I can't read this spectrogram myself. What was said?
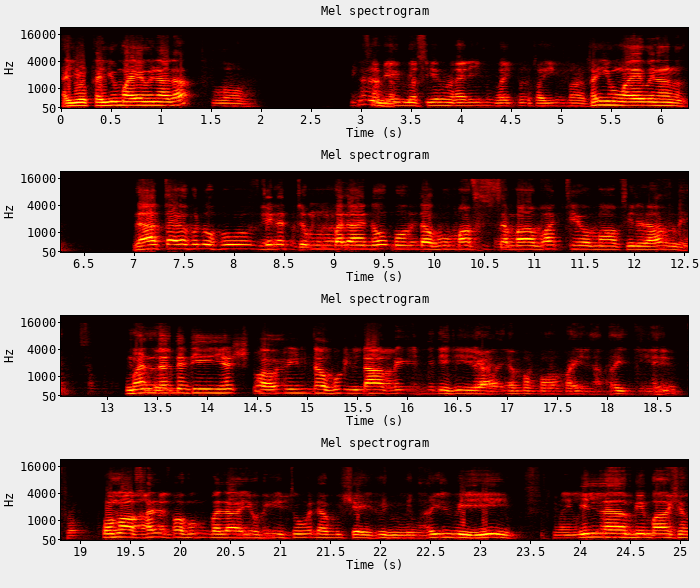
അയ്യോ കയ്യുമായവനാതാ കയ്യുമായവനാണ് لا تأخذه سنة ولا نوم له ما في السماوات وما في الأرض من ذا الذي يشفع عنده إلا بإذنه يعلم ما بين أيديهم وما خلفهم ولا يحيطون بشيء من علمه إلا بما شاء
